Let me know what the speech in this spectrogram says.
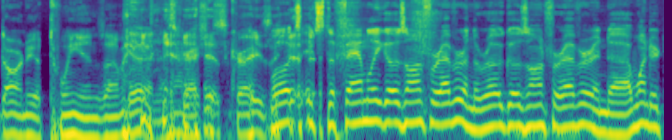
darn near twins. I mean, Goodness gracious. it's crazy. Well, it's it's the family goes on forever and the road goes on forever. And uh, I wondered,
